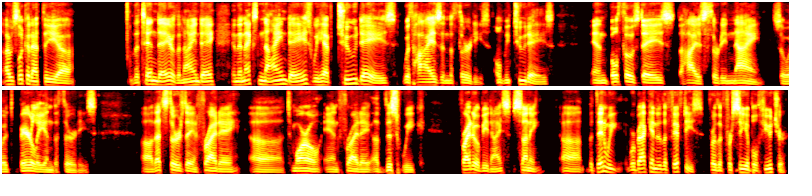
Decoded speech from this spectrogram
I was looking at the uh, the 10 day or the nine day. In the next nine days, we have two days with highs in the 30s, only two days. And both those days, the high is 39. So it's barely in the 30s. Uh, that's Thursday and Friday, uh, tomorrow and Friday of this week. Friday will be nice, sunny. Uh, but then we, we're back into the 50s for the foreseeable future.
